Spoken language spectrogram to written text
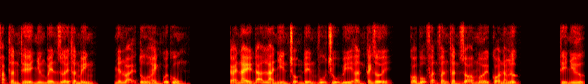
Pháp thần thế nhưng bên dưới thần minh, nhân loại tu hành cuối cùng. Cái này đã là nhìn trộm đến vũ trụ bí ẩn cảnh giới, có bộ phận phân thần rõ mới có năng lực. Tỉ như,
